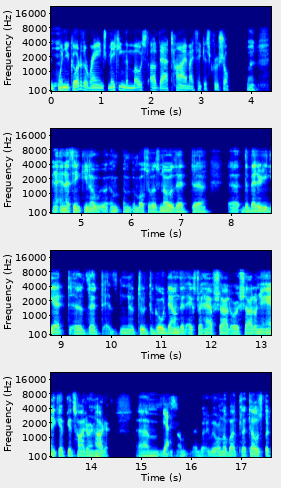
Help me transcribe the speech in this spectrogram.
mm-hmm. when you go to the range? Making the most of that time, I think, is crucial. Right. And, and I think, you know, um, um, most of us know that. Uh, uh, the better you get, uh, that you know, to to go down that extra half shot or a shot on your handicap gets harder and harder. Um, yes, you know, we all know about plateaus, but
